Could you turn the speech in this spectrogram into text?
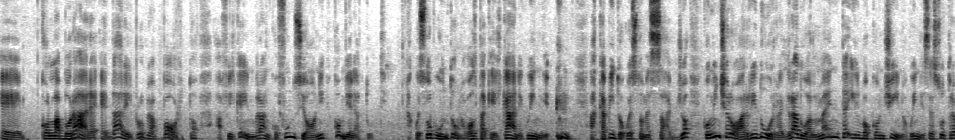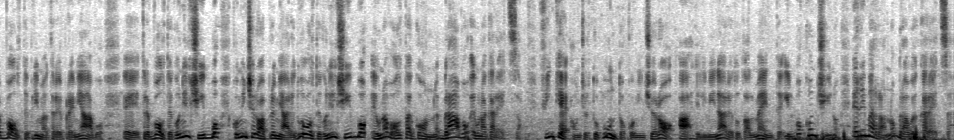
eh, collaborare e dare il proprio apporto affinché il branco funzioni conviene a tutti. A questo punto, una volta che il cane quindi ha capito questo messaggio, comincerò a ridurre gradualmente il bocconcino. Quindi se su tre volte prima tre premiavo eh, tre volte con il cibo, comincerò a premiare due volte con il cibo e una volta con bravo e una carezza. Finché a un certo punto comincerò ad eliminare totalmente il bocconcino e rimarranno bravo e carezza,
